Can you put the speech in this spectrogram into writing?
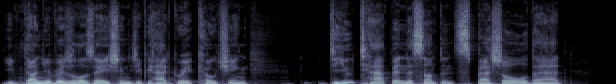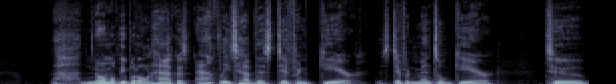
you've done your visualizations. You've had great coaching. Do you tap into something special that normal people don't have? Because athletes have this different gear, this different mental gear to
